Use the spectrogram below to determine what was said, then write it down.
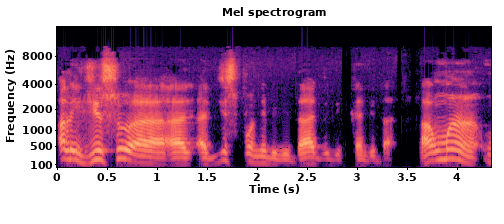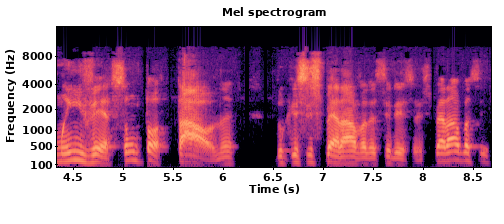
Além disso, a, a, a disponibilidade de candidatos. Há uma, uma inversão total né, do que se esperava dessa eleição. Esperava-se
